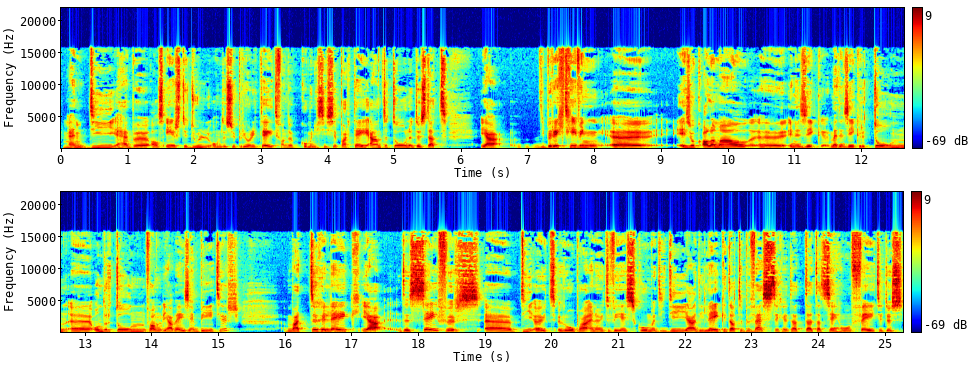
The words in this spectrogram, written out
Mm En die hebben als eerste doel om de superioriteit van de communistische partij aan te tonen. Dus dat, ja, die berichtgeving uh, is ook allemaal uh, in een zeker, met een zekere toon, ondertoon van ja, wij zijn beter. Maar tegelijk, ja, de cijfers uh, die uit Europa en uit de VS komen, die, die, ja, die lijken dat te bevestigen. Dat, dat, dat zijn gewoon feiten. Dus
